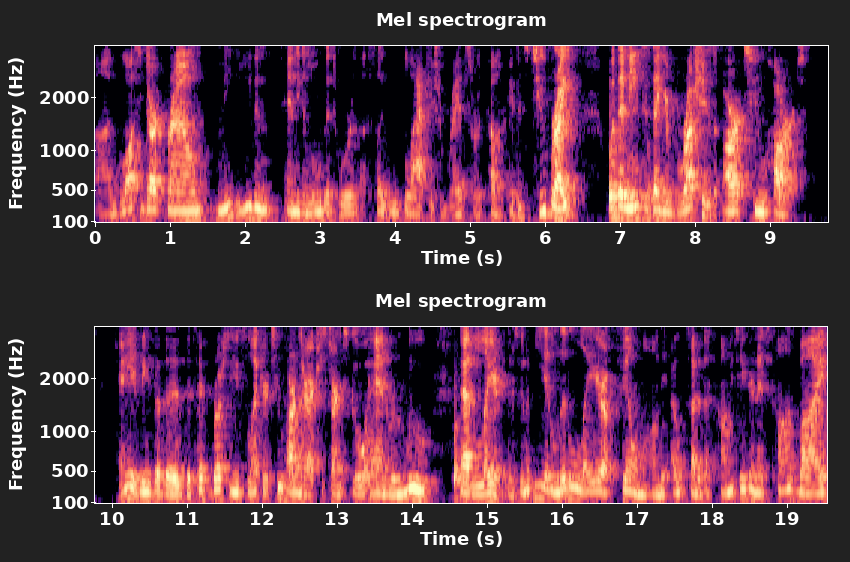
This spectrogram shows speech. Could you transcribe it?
Uh, glossy dark brown, maybe even tending a little bit towards a slightly blackish red sort of color. If it's too bright, what that means is that your brushes are too hard. Okay, it means that the, the type of brushes you select are too hard and they're actually starting to go and remove that layer. There's going to be a little layer of film on the outside of that commutator and it's caused by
